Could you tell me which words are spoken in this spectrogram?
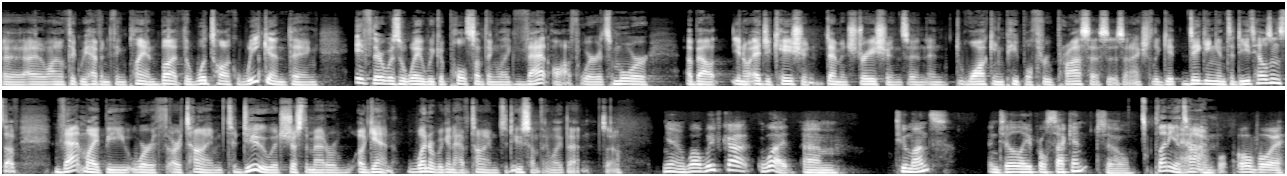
Uh, I, don't, I don't think we have anything planned. But the Wood Talk weekend thing, if there was a way we could pull something like that off, where it's more about you know education, demonstrations, and and walking people through processes and actually get digging into details and stuff, that might be worth our time to do. It's just a matter of again, when are we going to have time to do something like that? So Yeah, well, we've got what um, two months until April second, so plenty of time. oh boy.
